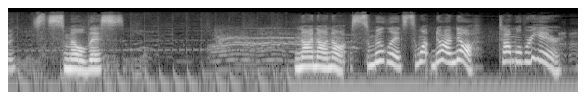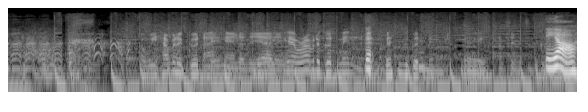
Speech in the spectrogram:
S- Smell this. No, no, no. Smell it. Sm- no, no. Tom over here. Are we having a good mint? Yeah, yeah, we're having a good mint. The- This is a good mint. Yeah, yeah. Yeah.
